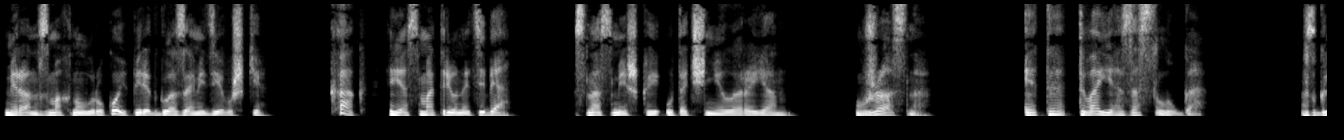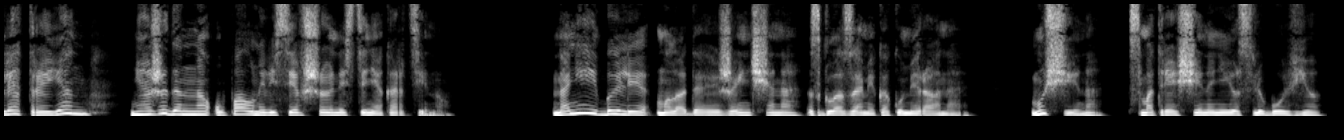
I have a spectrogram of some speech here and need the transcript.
Миран взмахнул рукой перед глазами девушки. «Как я смотрю на тебя?» С насмешкой уточнила Рэйян. «Ужасно!» «Это твоя заслуга!» Взгляд Рэйян неожиданно упал на висевшую на стене картину. На ней были молодая женщина с глазами, как у Мирана, мужчина, смотрящий на нее с любовью,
